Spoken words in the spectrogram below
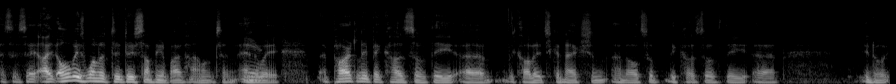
as I say, I'd always wanted to do something about Hamilton anyway, uh, partly because of the uh, the college connection, and also because of the, uh, you know,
